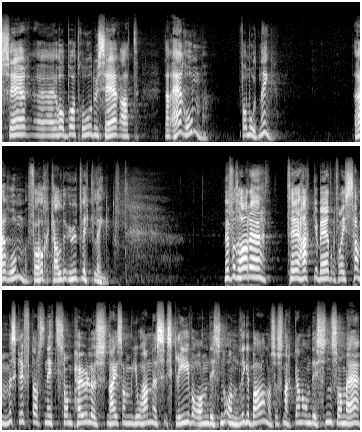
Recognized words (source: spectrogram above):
ser, jeg håper og tror du ser at det er rom for modning. Det er rom for, kall det, utvikling. Vi får ta det til hakket bedre, for i samme skriftavsnitt som, Paulus, nei, som Johannes skriver om disse åndelige barna, så snakker han om disse som er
